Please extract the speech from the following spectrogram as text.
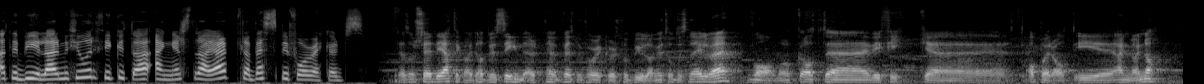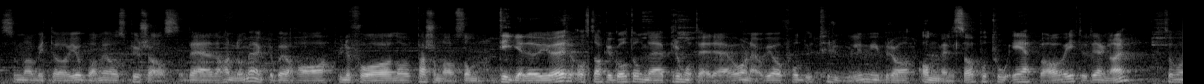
Etter bylarm i fjor fikk gutta engelsk drahjelp fra Best Before Records. Det som skjedde i etterkant at vi signerte Best Before Records på Byland i 2011, var nok at eh, vi fikk eh, et apparat i England da, som har begynt å jobbe med oss, pusha oss. Det det handler om egentlig bare å ha, kunne få noen personer som digger det å gjøre, og snakker godt om det, promotere og ordne. Og vi har fått utrolig mye bra anmeldelser på to EP-er vi har gitt ut i England, som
